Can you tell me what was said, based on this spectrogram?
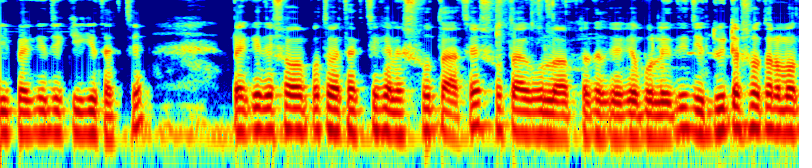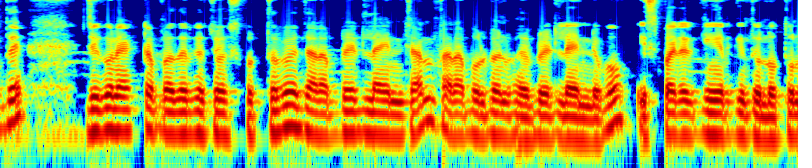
এই প্যাকেজে কী কী থাকছে? প্যাকেজে সবার প্রথমে থাকছে এখানে সুতা আছে। সুতাগুলো আপনাদেরকে বলে দিই যে দুইটা সুতার মধ্যে যে কোনো একটা আপনাদেরকে চয়েস করতে হবে। যারা ব্রেড লাইন চান, তারা বলবেন, ভাই ব্রেড লাইন নেব। স্পাইডার কিংয়ের কিন্তু নতুন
